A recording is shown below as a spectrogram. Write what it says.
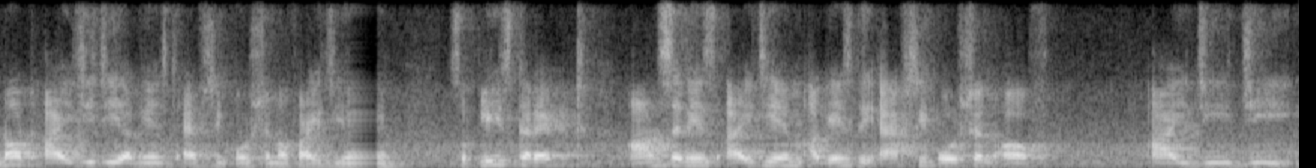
not IgG against FC portion of IgM. So please correct answer is IgM against the FC portion of IgG.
